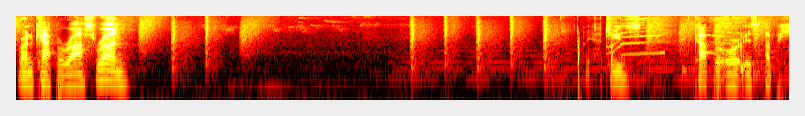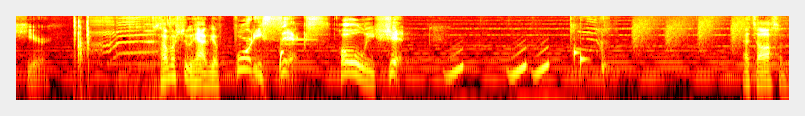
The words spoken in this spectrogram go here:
Run, Kappa Ross, run. Jeez. Copper ore is up here. So how much do we have? You have 46. Holy shit. That's awesome.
